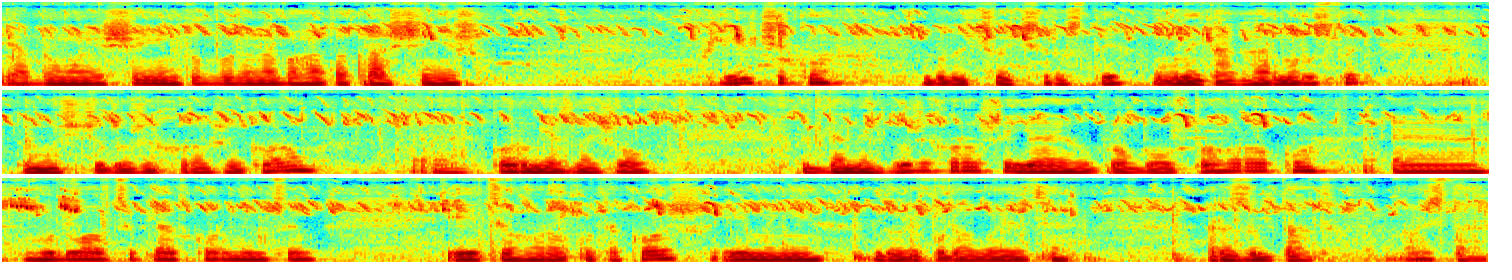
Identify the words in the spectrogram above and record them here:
Я думаю, що їм тут буде набагато краще, ніж в хлівчику. Будуть швидше рости. Вони так гарно ростуть, тому що дуже хороший корм. Е, Корм я знайшов для них дуже хороший. Я його пробував того року, е, годував цеплят кормом цим. І цього року також. І мені дуже подобається результат. Ось так.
